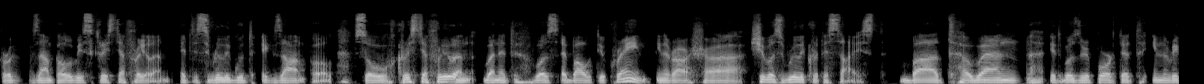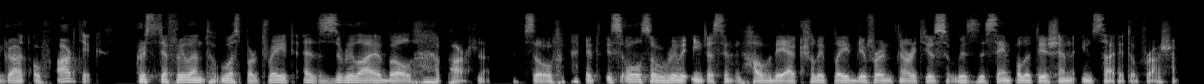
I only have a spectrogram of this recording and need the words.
For example, with Chrystia Freeland, it is a really good example. So Chrystia Freeland, when it was about Ukraine in Russia, she was really criticized. But when it was reported in regard of Arctic, Chrystia Freeland was portrayed as a reliable partner. So it is also really interesting how they actually play different narratives with the same politician inside of Russia.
